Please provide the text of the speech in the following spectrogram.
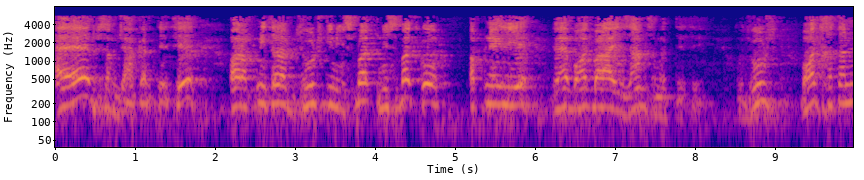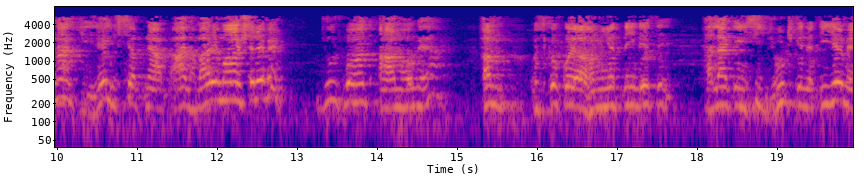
عیب سمجھا کرتے تھے اور اپنی طرف جھوٹ کی نسبت نسبت کو اپنے لیے جو ہے بہت بڑا الزام سمجھتے تھے۔ جھوٹ بہت خطرناک چیز ہے، اس سے اپنے آپ، آج ہمارے معاشرے میں جھوٹ بہت عام ہو گیا۔ ہم اس کو کوئی اہمیت نہیں دیتے۔ حالانکہ اسی جھوٹ کے نتیجے میں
